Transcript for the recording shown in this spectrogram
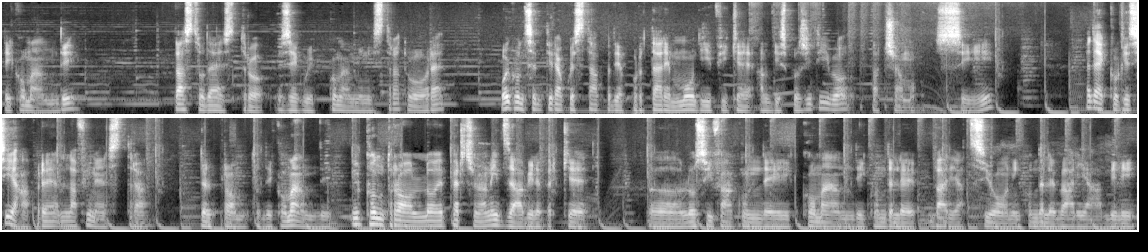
dei comandi, tasto destro esegui come amministratore, vuoi consentire a quest'app di apportare modifiche al dispositivo? Facciamo sì ed ecco che si apre la finestra del prompt dei comandi. Il controllo è personalizzabile perché uh, lo si fa con dei comandi, con delle variazioni, con delle variabili.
